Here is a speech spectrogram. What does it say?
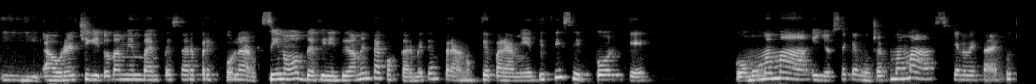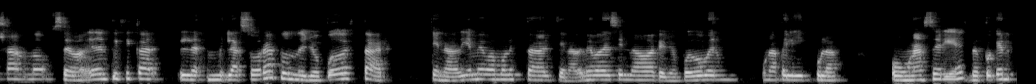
Y ahora el chiquito también va a empezar preescolar. Si no, definitivamente acostarme temprano, que para mí es difícil porque como mamá, y yo sé que muchas mamás que nos están escuchando se van a identificar las horas donde yo puedo estar, que nadie me va a molestar, que nadie me va a decir nada, que yo puedo ver una película o una serie después que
